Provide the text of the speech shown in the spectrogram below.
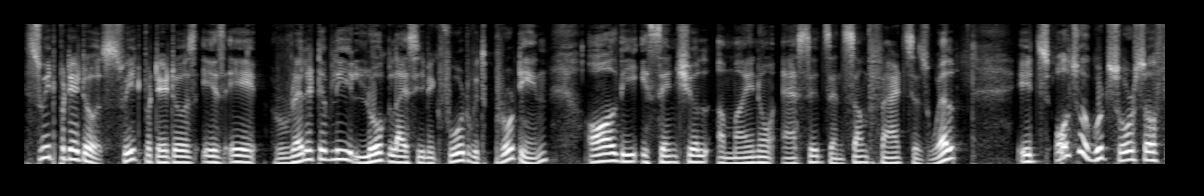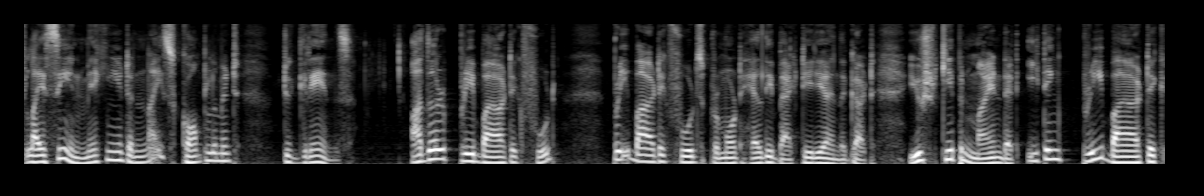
Sweet potatoes. Sweet potatoes is a relatively low glycemic food with protein, all the essential amino acids, and some fats as well. It's also a good source of lysine, making it a nice complement to grains. Other prebiotic food prebiotic foods promote healthy bacteria in the gut. You should keep in mind that eating prebiotic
